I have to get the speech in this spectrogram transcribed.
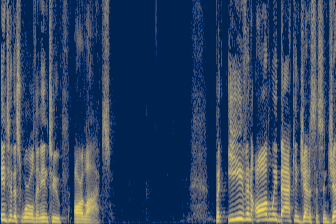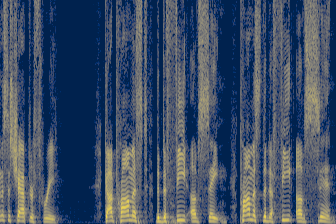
into this world and into our lives. But even all the way back in Genesis, in Genesis chapter 3, God promised the defeat of Satan, promised the defeat of sin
